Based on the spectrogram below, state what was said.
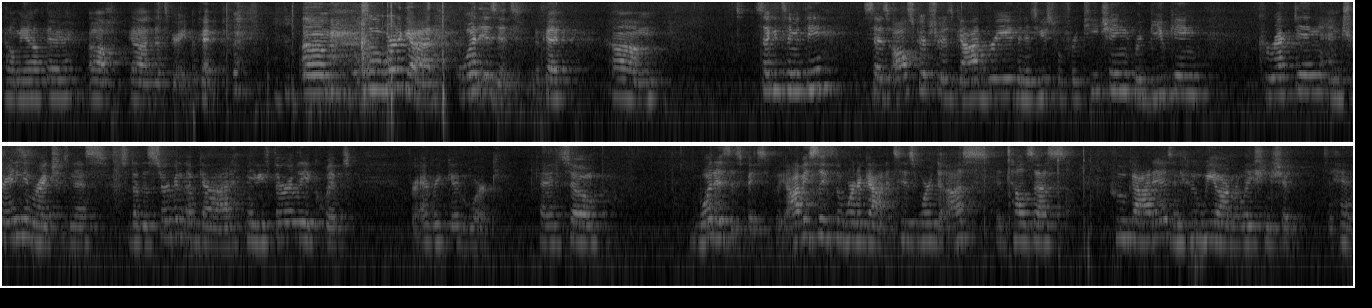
help me out there? Oh, God, that's great. Okay. Um, so the Word of God, what is it? Okay. Um, 2 Timothy says, All scripture is God breathed and is useful for teaching, rebuking, correcting, and training in righteousness, so that the servant of God may be thoroughly equipped for every good work. Okay, so what is this basically? Obviously, it's the Word of God. It's His Word to us. It tells us who God is and who we are in relationship to Him.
